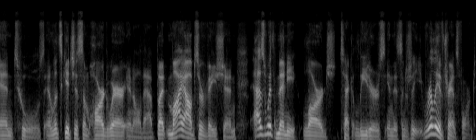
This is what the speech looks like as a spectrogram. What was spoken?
and tools and let's get you some hardware and all that. But my observation, as with many large tech leaders in this industry, really have transformed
